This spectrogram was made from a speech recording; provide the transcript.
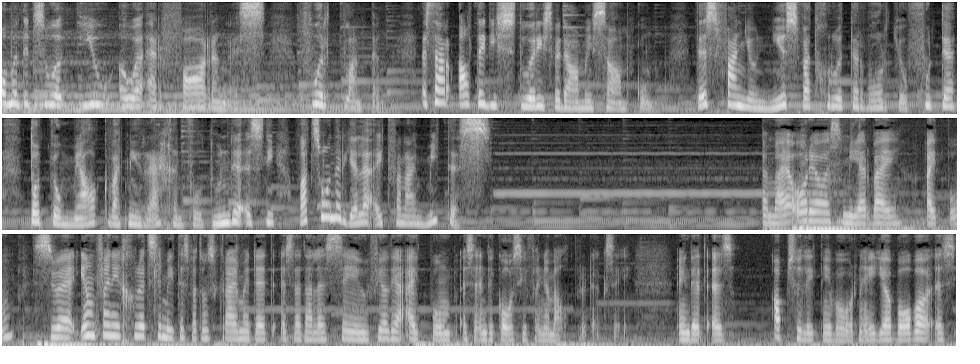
Omdat dit so 'n eeuoue ervaring is, voortplanting, is daar altyd die stories wat daarmee saamkom. Dis van jou neus wat groter word, jou voete tot jou melk wat nie reg en voldoende is nie. Wat sonder julle uit van daai mites? In my area is meer by uitpomp. So een van die grootste mites wat ons kry met dit is dat hulle sê hoeveel jy uitpomp is 'n indikasie van jou melkproduksie. En dit is absoluut nie waar nie. Jou baba is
